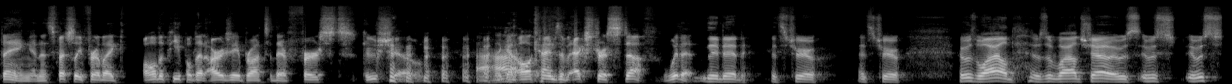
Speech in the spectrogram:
thing, and especially for like all the people that RJ brought to their first Goose show. they Uh-huh. got all kinds of extra stuff with it. They did. It's true. It's true. It was wild. It was a wild show. It was. It was. It was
